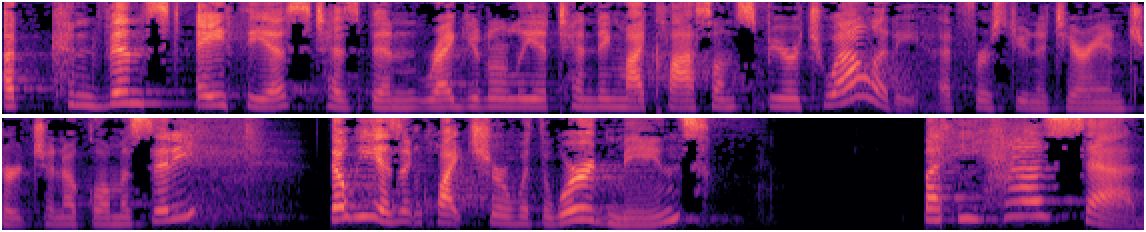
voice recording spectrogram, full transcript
A convinced atheist has been regularly attending my class on spirituality at First Unitarian Church in Oklahoma City. though he isn't quite sure what the word means. But he has said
